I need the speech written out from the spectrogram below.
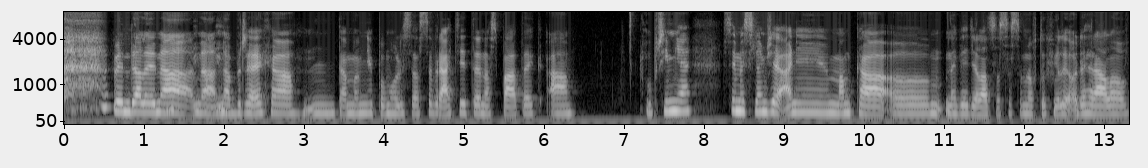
vyndali na, na, na břeh a mm, tam mě pomohli se zase vrátit na zpátek a upřímně si myslím, že ani mamka uh, nevěděla, co se se mnou v tu chvíli odehrálo,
